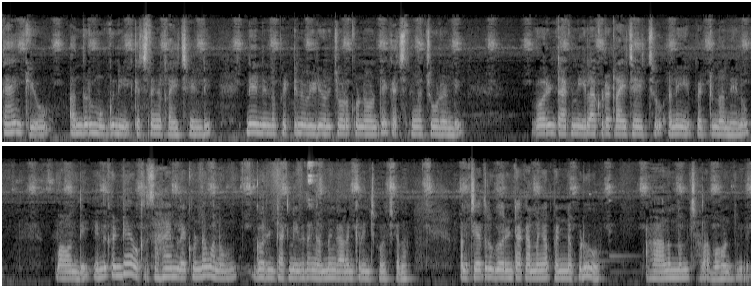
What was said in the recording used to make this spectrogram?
థ్యాంక్ యూ. అందరూ ముగ్గుని ఖచ్చితంగా ట్రై చేయండి. నేను నిన్న పెట్టిన వీడియోని చూడకుండా ఉంటే ఖచ్చితంగా చూడండి. గోరింటాక్ని ఇలా కూడా ట్రై చేయొచ్చు అని పెట్టున్నాను నేను. బాగుంది. ఎందుకంటే ఒకరి సహాయం లేకుండా మనం గోరింటాక్ని ఈ విధంగా అందంగా అలంకరించుకోవచ్చు కదా. మన చేతులు గోరింటాకు అందంగా పడినప్పుడు ఆ ఆనందం చాలా బాగుంటుంది.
